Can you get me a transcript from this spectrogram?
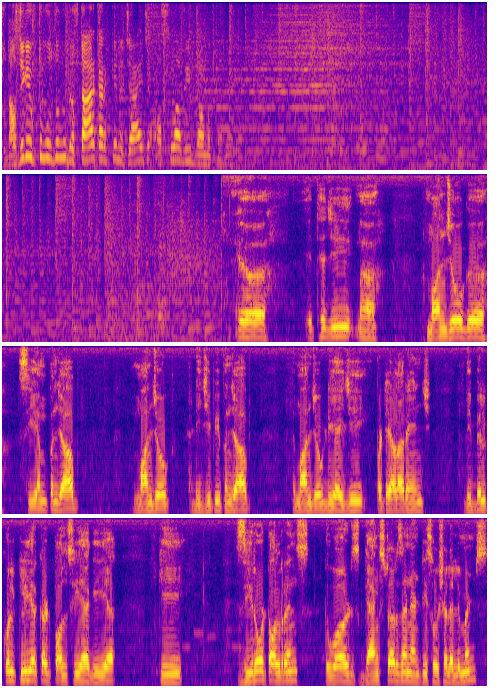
ਸੋ ਦੱਸ ਦਈਏ ਕਿ ਉਕਤ ਮੁਲਜ਼ਮ ਨੂੰ ਗ੍ਰਿਫਤਾਰ ਕਰਕੇ ਨਜਾਇਜ਼ ਅਸਲਾ ਵੀ ਬਰਾਮਦ ਕਰ ਲਿਆ ਗਿਆ। ਇੱਥੇ ਜੀ ਅ, ਮਾਨਯੋਗ ਸੀਐਮ ਪੰਜਾਬ ਮਾਨਯੋਗ ਡੀਜੀਪੀ ਪੰਜਾਬ ਤੇ ਮਾਨਯੋਗ ਡੀਆਈਜੀ ਪਟਿਆਲਾ ਰੇਂਜ ਦੀ ਬਿਲਕੁਲ ਕਲੀਅਰ ਕੱਟ ਪਾਲਿਸੀ ਹੈਗੀ ਆ ਕਿ zero tolerance towards gangsters and anti social elements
